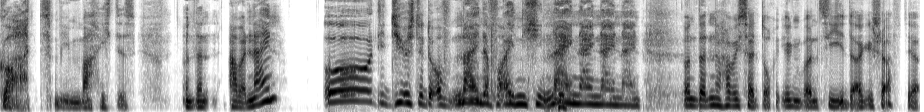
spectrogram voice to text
Gott, wie mache ich das? Und dann, aber nein, oh, die Tür steht offen, nein, da fahre ich nicht hin, nein, nein, nein, nein. Und dann habe ich es halt doch irgendwann sie da geschafft, ja.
